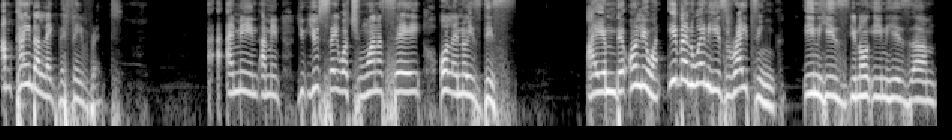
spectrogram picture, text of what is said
I'm kind of like the favorite. I mean, I mean, you, you say what you want to say. All I know is this. I am the only one. Even when he's writing, in his, you know, in his, um,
